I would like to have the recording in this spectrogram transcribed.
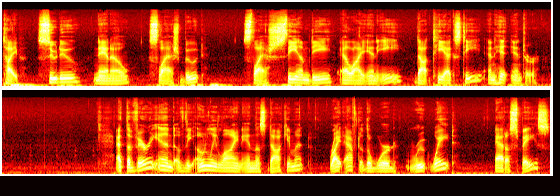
Type sudo nano slash boot slash cmd line dot txt and hit enter. At the very end of the only line in this document, right after the word rootwait, add a space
